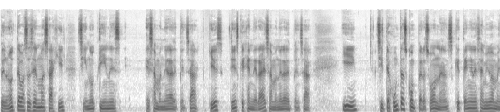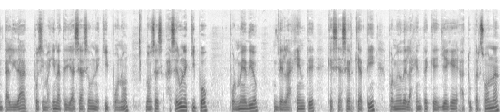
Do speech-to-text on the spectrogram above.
Pero no te vas a hacer más ágil si no tienes esa manera de pensar. ¿Quieres? Tienes que generar esa manera de pensar. Y si te juntas con personas que tengan esa misma mentalidad, pues imagínate, ya se hace un equipo, ¿no? Entonces, hacer un equipo por medio de la gente que se acerque a ti, por medio de la gente que llegue a tu persona,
